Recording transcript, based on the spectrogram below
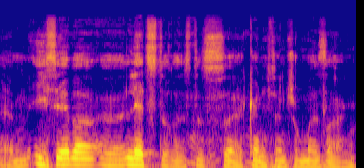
Ähm, ich selber äh, letzteres, das äh, kann ich dann schon mal sagen.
